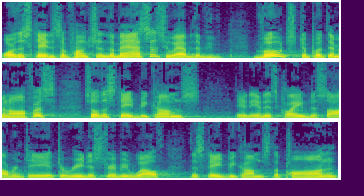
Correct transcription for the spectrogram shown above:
or the state is a function of the masses who have the votes to put them in office. So the state becomes, in, in its claim to sovereignty, to redistribute wealth, the state becomes the pawn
